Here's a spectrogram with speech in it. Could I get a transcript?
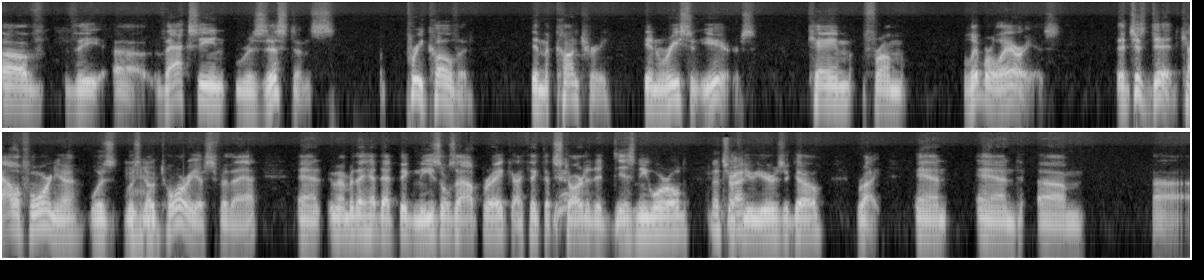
of the uh, vaccine resistance pre-COVID in the country in recent years came from liberal areas it just did. California was was Mhm. notorious for that. And remember, they had that big measles outbreak. I think that Yeah. started at Disney World That's a right. few years ago, right? And and um, uh,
